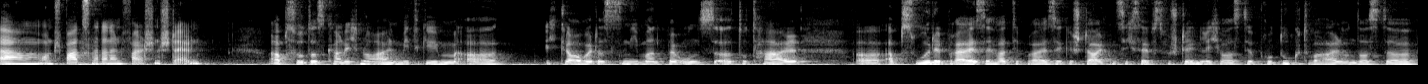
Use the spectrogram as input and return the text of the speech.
ähm, und spart es ja. nicht an den falschen Stellen. Absolut, das kann ich nur allen mitgeben. Äh, ich glaube, dass niemand bei uns äh, total äh, absurde Preise hat. Die Preise gestalten sich selbstverständlich aus der Produktwahl und aus, der,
